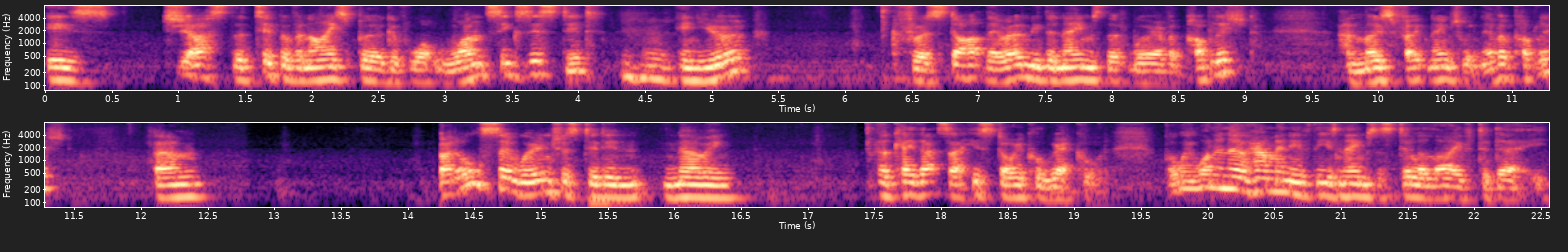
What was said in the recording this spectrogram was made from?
is just the tip of an iceberg of what once existed mm-hmm. in Europe. For a start, they're only the names that were ever published, and most folk names were never published. Um, but also, we're interested in knowing okay, that's a historical record. But we want to know how many of these names are still alive today.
